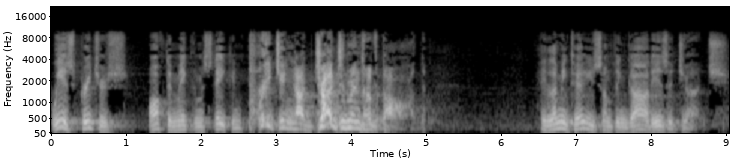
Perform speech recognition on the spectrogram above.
We as preachers often make the mistake in preaching the judgment of God. Hey, let me tell you something God is a judge.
